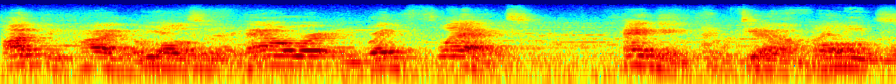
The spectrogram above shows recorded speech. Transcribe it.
occupying the halls of power and red flags hanging from town halls.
